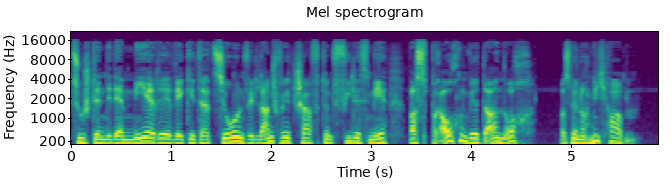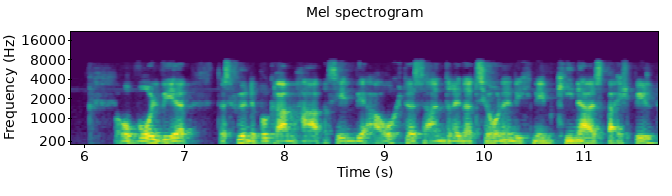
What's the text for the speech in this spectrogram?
Zustände der Meere, Vegetation für die Landwirtschaft und vieles mehr. Was brauchen wir da noch, was wir noch nicht haben? Obwohl wir das führende Programm haben, sehen wir auch, dass andere Nationen, ich nehme China als Beispiel,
